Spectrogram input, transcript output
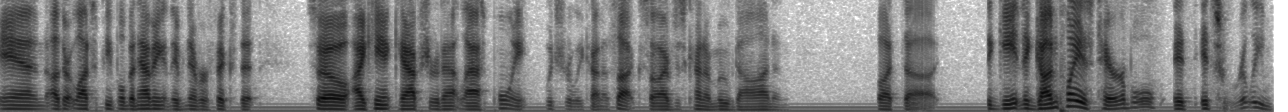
and other lots of people have been having it. They've never fixed it, so I can't capture that last point, which really kind of sucks. So I've just kind of moved on. And but uh, the game, the gunplay is terrible. It it's really,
